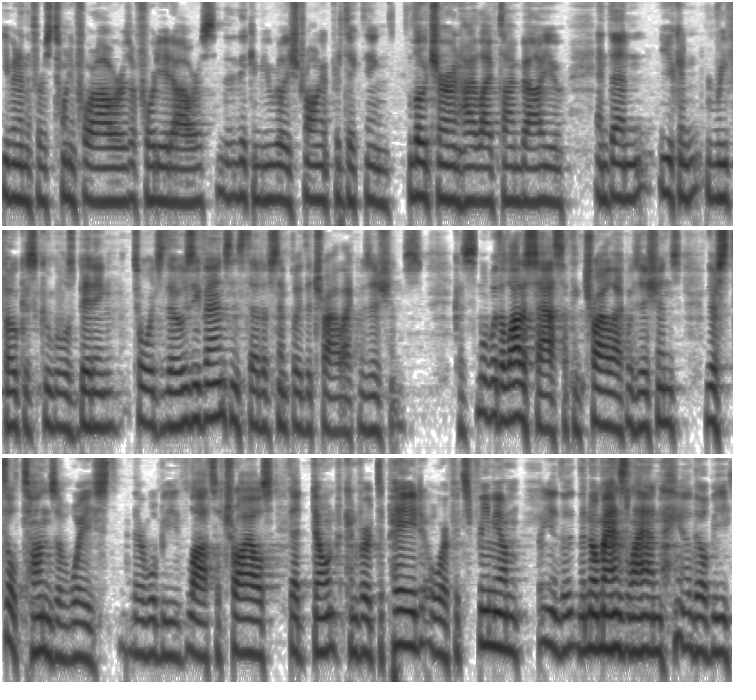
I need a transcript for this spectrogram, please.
even in the first 24 hours or 48 hours. They can be really strong at predicting low churn, high lifetime value. And then you can refocus Google's bidding towards those events instead of simply the trial acquisitions. Because with a lot of SaaS, I think trial acquisitions, there's still tons of waste. There will be lots of trials that don't convert to paid, or if it's freemium, you know, the, the no man's land, you know, they'll be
